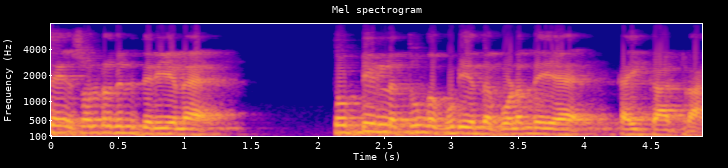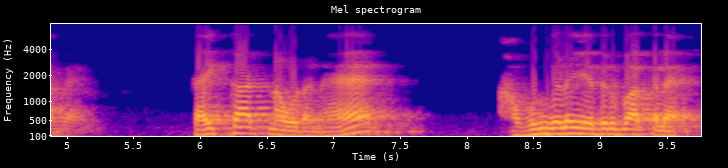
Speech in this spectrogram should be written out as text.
செய்- சொல்றதுன்னு தெரியல. தொட்டிலில் தூங்கக்கூடிய இந்த குழந்தைய கை காட்டுறாங்க. கை காட்டின உடனே அவங்களே எதிர்பார்க்கல.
